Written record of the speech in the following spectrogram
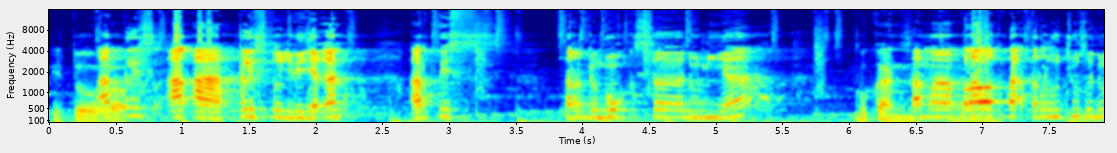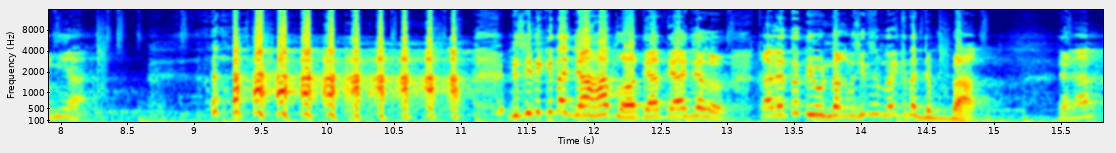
Itu lo, Atlis a- atlis tuh jadinya kan artis tergemuk sedunia bukan sama eh, pelawak tak terlucu sedunia. di sini kita jahat loh, hati-hati aja loh. Kalian tuh diundang di sini sebenarnya kita jebak, ya kan?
